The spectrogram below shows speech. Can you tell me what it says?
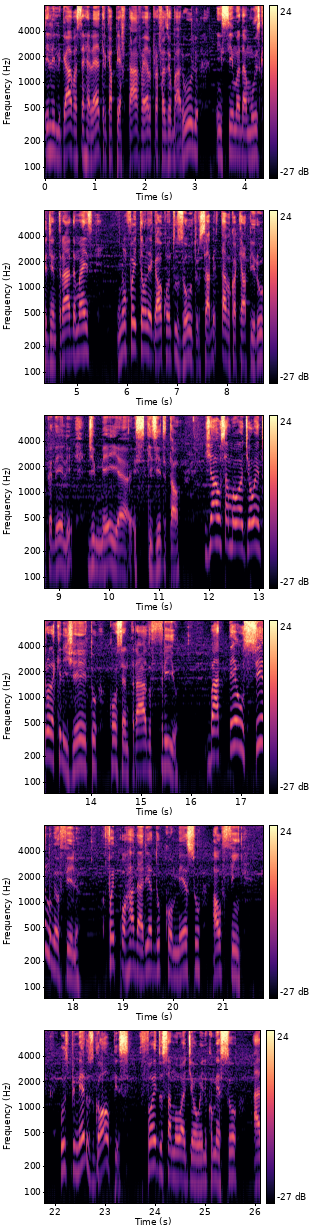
ele ligava a serra elétrica, apertava ela para fazer o barulho em cima da música de entrada, mas não foi tão legal quanto os outros, sabe? Ele tava com aquela peruca dele de meia, esquisito e tal. Já o Samoa Joe entrou daquele jeito, concentrado, frio. Bateu o sino, meu filho. Foi porradaria do começo ao fim. Os primeiros golpes foi do Samoa Joe. Ele começou a,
